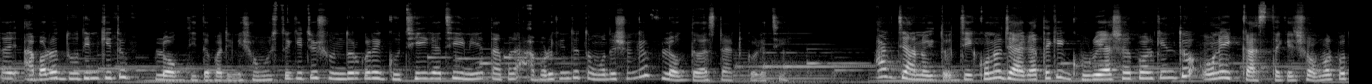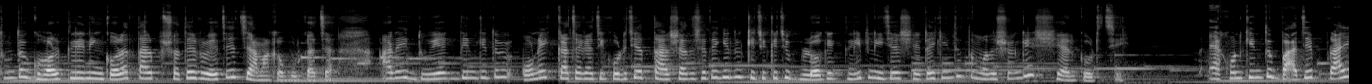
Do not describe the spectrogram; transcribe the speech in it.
তাই আবারও দুদিন কিন্তু ব্লগ দিতে পারিনি, সমস্ত কিছু সুন্দর করে গুছিয়ে গাছিয়ে নিয়ে তারপর আবারও কিন্তু তোমাদের সঙ্গে ব্লগ দেওয়া স্টার্ট করেছি। আর জানোই তো, যে কোনো জায়গা থেকে ঘুরে আসার পর কিন্তু অনেক কাজ থাকে। সবার প্রথম তো ঘর ক্লিনিং করা, তার সাথে রয়েছে জামা কাপড় কাচা। আর এই দু একদিন কিন্তু আমি অনেক কাছাকাছি করেছি আর তার সাথে সাথে কিন্তু কিছু কিছু ব্লগে ক্লিপ নিচে সেটাই কিন্তু তোমাদের সঙ্গে শেয়ার করছি। এখন কিন্তু বাজে প্রায়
